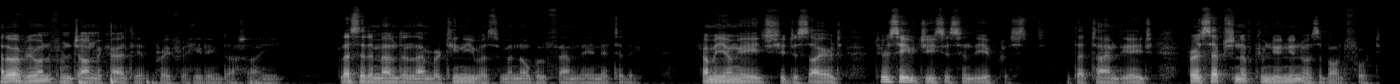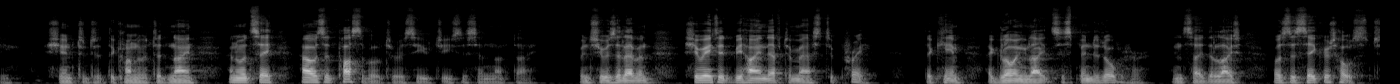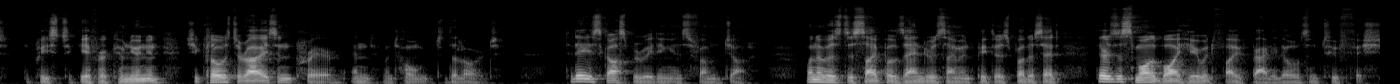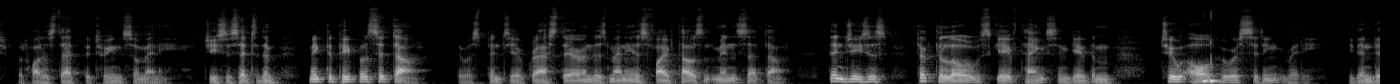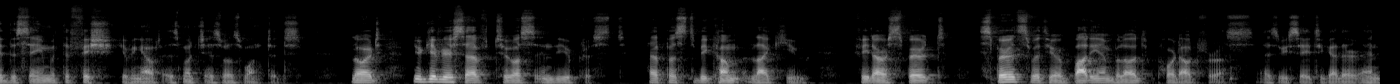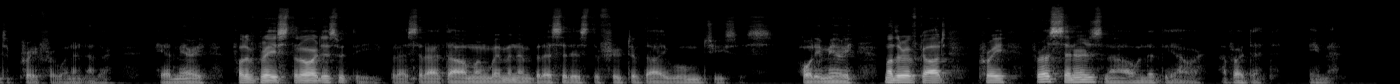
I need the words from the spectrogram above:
Hello, everyone, from John McCarthy at prayforhealing.ie. Blessed Imelda Lambertini was from a noble family in Italy. From a young age, she desired to receive Jesus in the Eucharist. At that time, the age for reception of communion was about 14. She entered the convent at nine and would say, How is it possible to receive Jesus and not die? When she was 11, she waited behind after Mass to pray. There came a glowing light suspended over her. Inside the light was the sacred host, the priest gave her communion. She closed her eyes in prayer and went home to the Lord. Today's Gospel reading is from John. One of his disciples, Andrew, Simon Peter's brother, said, There is a small boy here with five barley loaves and two fish, but what is that between so many? Jesus said to them, Make the people sit down. There was plenty of grass there, and as many as five thousand men sat down. Then Jesus took the loaves, gave thanks, and gave them to all who were sitting ready. He then did the same with the fish, giving out as much as was wanted. Lord, you give yourself to us in the Eucharist. Help us to become like you. Feed our spirit, spirits with your body and blood poured out for us, as we say together and pray for one another. Hail Mary, full of grace, the Lord is with thee. Blessed art thou among women, and blessed is the fruit of thy womb, Jesus. Holy Mary, Mother of God, pray for us sinners now and at the hour of our death. Amen.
